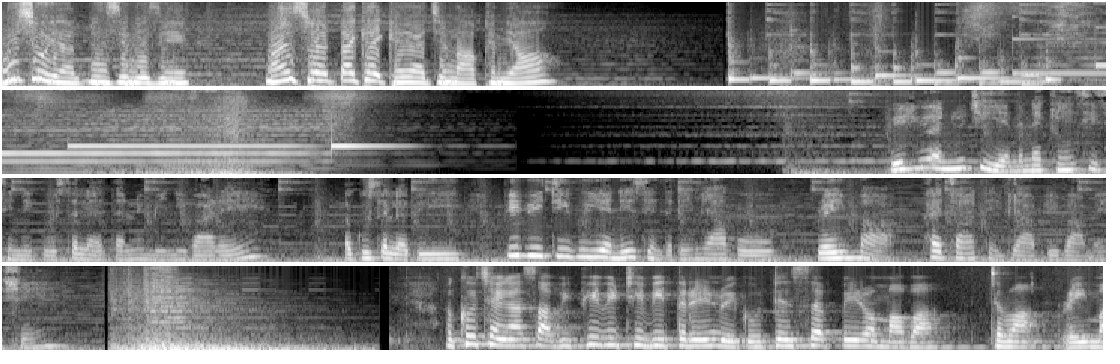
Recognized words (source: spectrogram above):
မိရှို့ရန်ပြင်ဆင်နေစဉ်မိုင်းဆွဲတိုက်ခိုက်ခံရခြင်းပါခင်ဗျာ။ Radio NUG ရဲ့မနက်ခင်းစီစဉ်တွေကိုဆက်လက်တင်ပြနေပါတယ်။ အခုဆက်လက်ပြီး PPTV ရဲ့နေ့စဉ်သတင်းများကိုရိမ့်မှဖတ်ကြားတင်ပြပေးပါမယ်ရှင်အခုချိန်ကစပြီး PPTV သတင်းတွေကိုတင်ဆက်ပေးတော့မှာပါကျမရိမ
